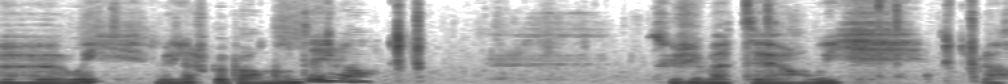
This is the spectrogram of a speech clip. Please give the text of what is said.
Euh, oui, mais là je peux pas remonter là. Parce que j'ai ma terre, oui. Là.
